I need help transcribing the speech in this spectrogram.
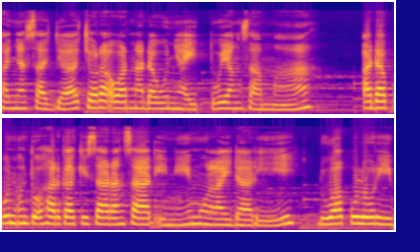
Hanya saja corak warna daunnya itu yang sama. Adapun untuk harga kisaran saat ini mulai dari 20.000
